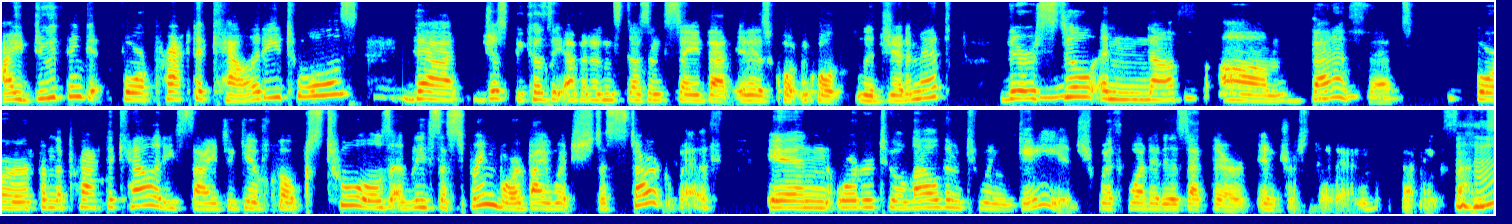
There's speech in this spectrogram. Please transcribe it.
I do think for practicality tools that just because the evidence doesn't say that it is quote unquote legitimate, there's mm-hmm. still enough um, benefit for from the practicality side to give folks tools, at least a springboard by which to start with, in order to allow them to engage with what it is that they're interested in. If that makes sense. Mm-hmm.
